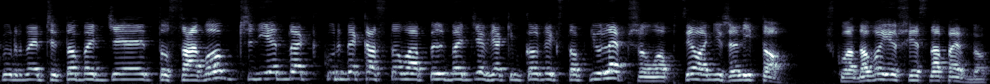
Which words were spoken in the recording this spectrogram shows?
kurde, czy to będzie to samo, czy jednak kurde custom Apple będzie w jakimkolwiek stopniu lepszą opcją aniżeli to? Składowo już jest na pewno.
